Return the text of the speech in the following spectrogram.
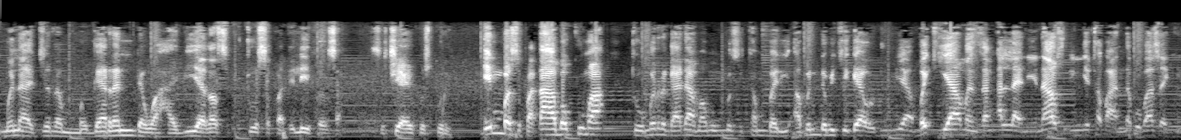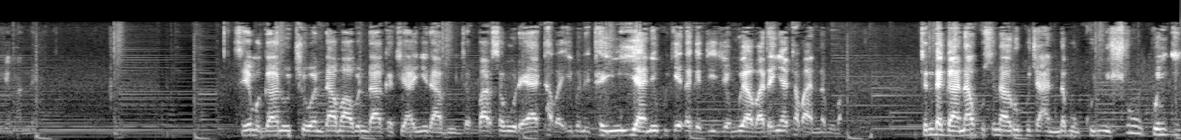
muna jiran mu garan da wahabiya za su fito su faɗi laifinsa su ce ai kuskure. In ba su faɗa ba kuma to mun riga dama mun musu tambari abin da muke gaya wa duniya makiya manzan Allah ne nasu in ya taba annabi ba sa kishin annabi. Sai mu gano cewa dama abin da aka ce an yi da Abdul Jabbar saboda ya taba Ibn Taymiyyah ne kuke daga jijiyan wuya ba dan ya taba annabi ba. Tun daga naku suna rubuta annabin kun yi shiru kun yi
